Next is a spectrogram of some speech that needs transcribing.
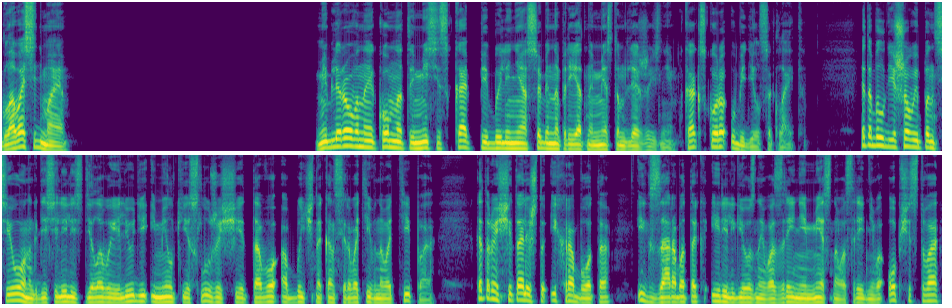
Глава седьмая. Меблированные комнаты миссис Каппи были не особенно приятным местом для жизни, как скоро убедился Клайд. Это был дешевый пансион, где селились деловые люди и мелкие служащие того обычно консервативного типа, которые считали, что их работа, их заработок и религиозное воззрение местного среднего общества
